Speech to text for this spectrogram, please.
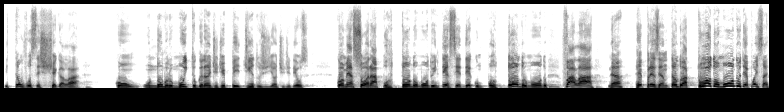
Então você chega lá com um número muito grande de pedidos diante de Deus, começa a orar por todo mundo, interceder com, por todo mundo, falar, né, representando a todo mundo, e depois sai.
